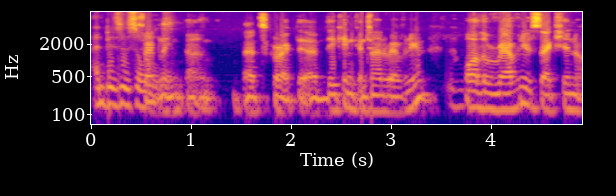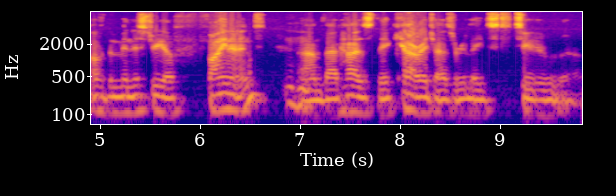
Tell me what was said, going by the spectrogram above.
and business owners. Certainly, um, that's correct. Uh, they can contain revenue or the revenue section of the Ministry of Finance um, that has the carriage as relates to uh,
